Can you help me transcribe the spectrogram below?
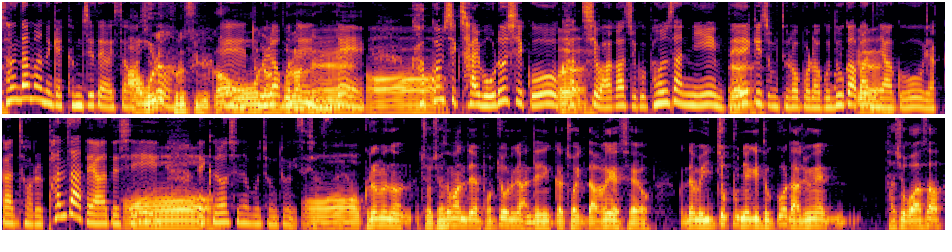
상담하는 게 금지되어 있어가지고. 아, 원래 그렇습니까? 네, 오, 난 돌려보내는데. 아. 가끔씩 잘 모르시고 네. 같이 와가지고 변호사님 내 네. 얘기 좀 들어보라고 누가 예. 맞냐고 약간 저를 판사 대하듯이 오. 네, 그러시는 분 종종 있으셨어요. 어, 그러면은 저 죄송한데 법적으로 안 되니까 저희 나가 계세요. 그다음에 이쪽 분 얘기 듣고 나중에 다시 와서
